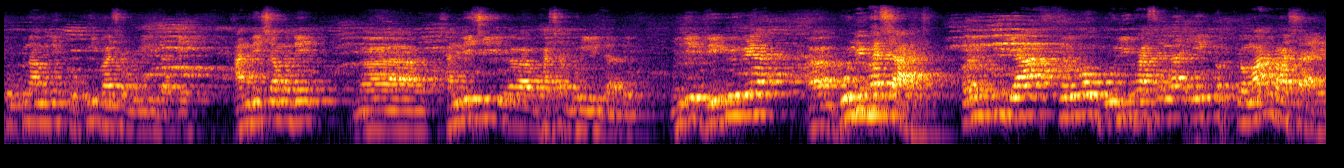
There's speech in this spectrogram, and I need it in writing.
कोकणामध्ये कोकणी भाषा बोलली जाते खानदेशामध्ये खानदेशी भाषा बोलली जाते. म्हणजे वेगवेगळ्या बोलीभाषा आहेत. परंतु या सर्व बोलीभाषेला एक प्रमाण भाषा आहे.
